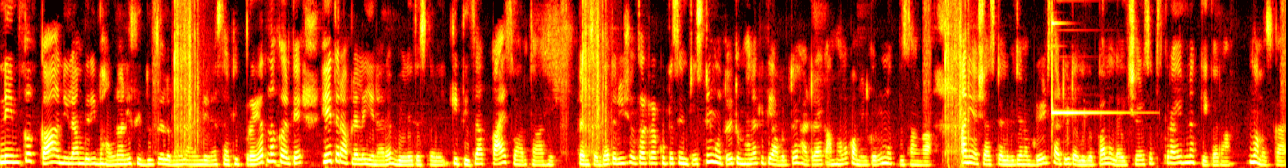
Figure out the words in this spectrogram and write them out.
नेमकं का निलांबरी भावना आणि सिद्धूचं लग्न लावून देण्यासाठी प्रयत्न करते हे तर आपल्याला येणाऱ्या वेळेतच कळेल. की तिचा काय स्वार्थ आहे? पण सध्या तरी शोचा ट्रॅक खूपच इंटरेस्टिंग होतोय. तुम्हाला किती आवडतोय हा ट्रॅक आम्हाला कमेंट करून नक्की सांगा. आणि अशाच टेलिव्हिजन अपडेटसाठी टेलिगप्पाला लाईक शेअर सबस्क्राईब नक्की करा. नमस्कार.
